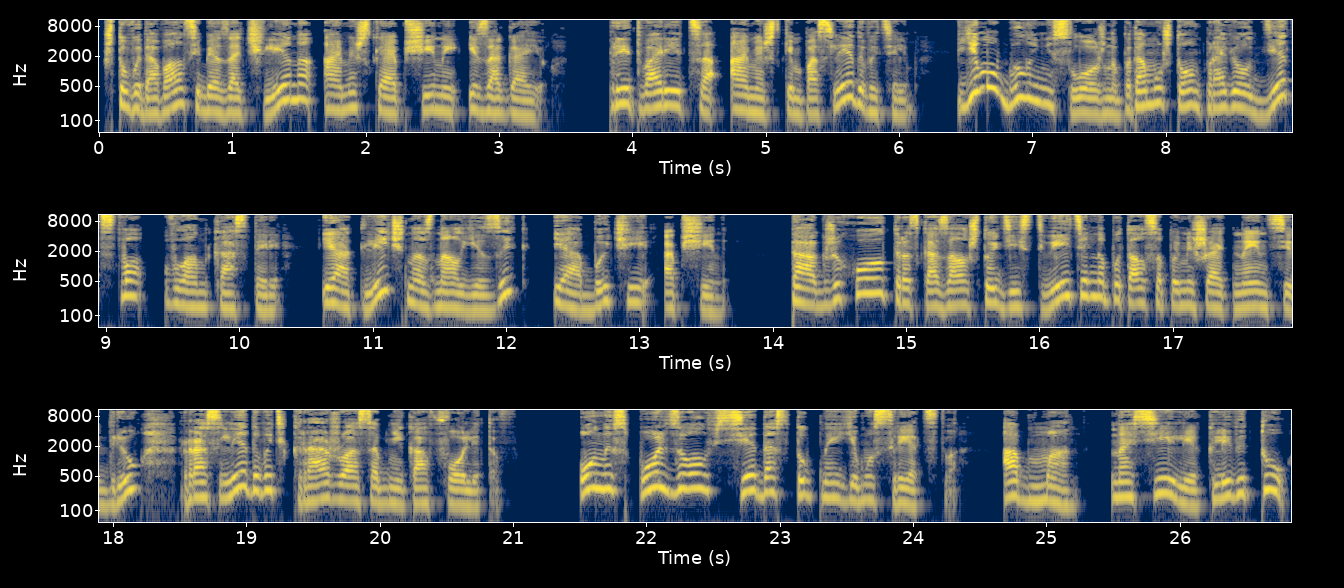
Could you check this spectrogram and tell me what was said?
что выдавал себя за члена амежской общины из Огайо. Притвориться амежским последователем ему было несложно, потому что он провел детство в Ланкастере и отлично знал язык и обычаи общины. Также Хойлд рассказал, что действительно пытался помешать Нэнси Дрю расследовать кражу особняка Фолитов. Он использовал все доступные ему средства — обман, насилие, клевету,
